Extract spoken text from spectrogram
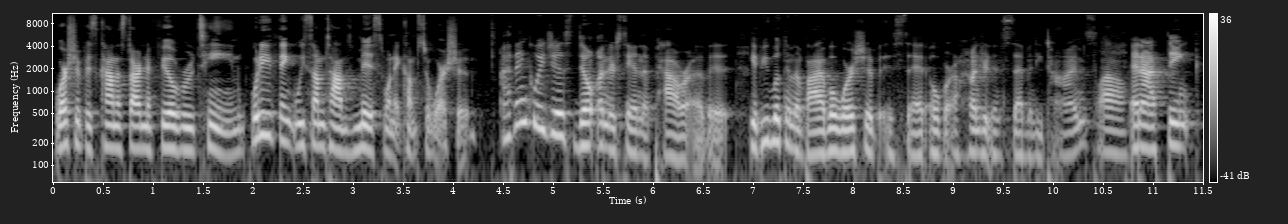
worship is kind of starting to feel routine? What do you think we sometimes miss when it comes to worship? I think we just don't understand the power of it. If you look in the Bible, worship is said over 170 times. Wow. And I think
